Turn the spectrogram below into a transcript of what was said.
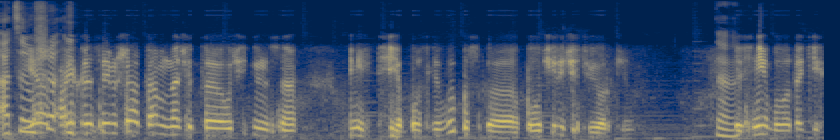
а ЦМШ я- поехали в ЦМШ, там, значит, э, учительница, они все после выпуска получили четверки. Так. То есть не было таких,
